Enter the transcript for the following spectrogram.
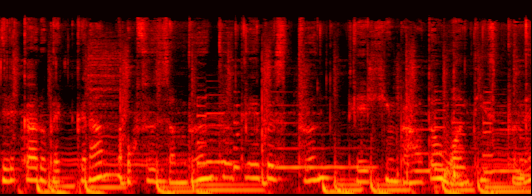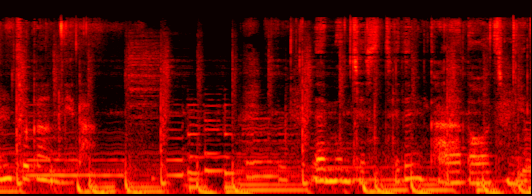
밀가루 100g, 옥수수 전분 2 테이블스푼, 베이킹 파우더 1 티스푼을 추가합니다. 레몬 제스트를 갈아 넣어줍니다.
